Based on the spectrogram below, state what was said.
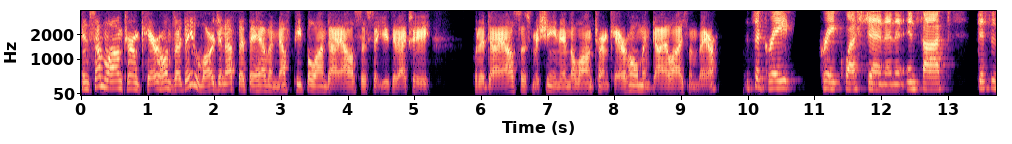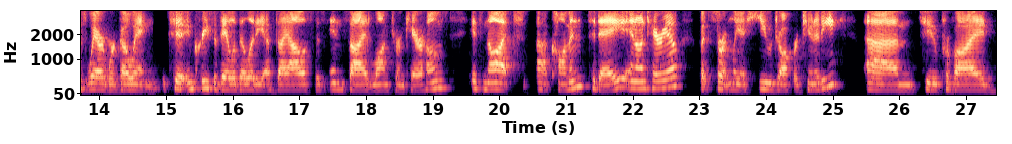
in some long-term care homes are they large enough that they have enough people on dialysis that you could actually put a dialysis machine in the long-term care home and dialyze them there? It's a great great question. And in fact this is where we're going to increase availability of dialysis inside long term care homes. It's not uh, common today in Ontario, but certainly a huge opportunity um, to provide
